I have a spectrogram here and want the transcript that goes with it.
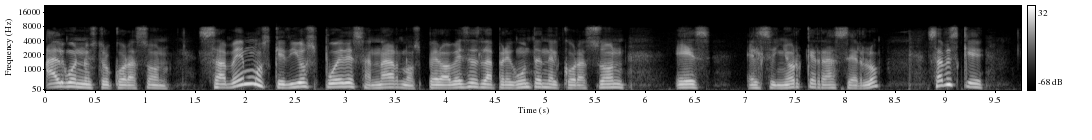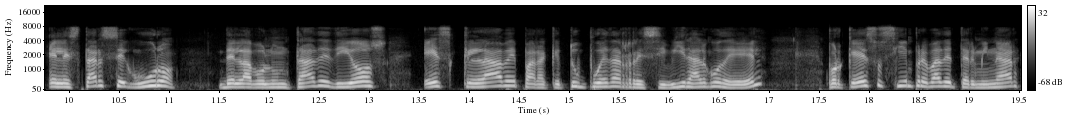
algo en nuestro corazón. Sabemos que Dios puede sanarnos, pero a veces la pregunta en el corazón es, ¿el Señor querrá hacerlo? ¿Sabes que el estar seguro de la voluntad de Dios es clave para que tú puedas recibir algo de Él? Porque eso siempre va a determinar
